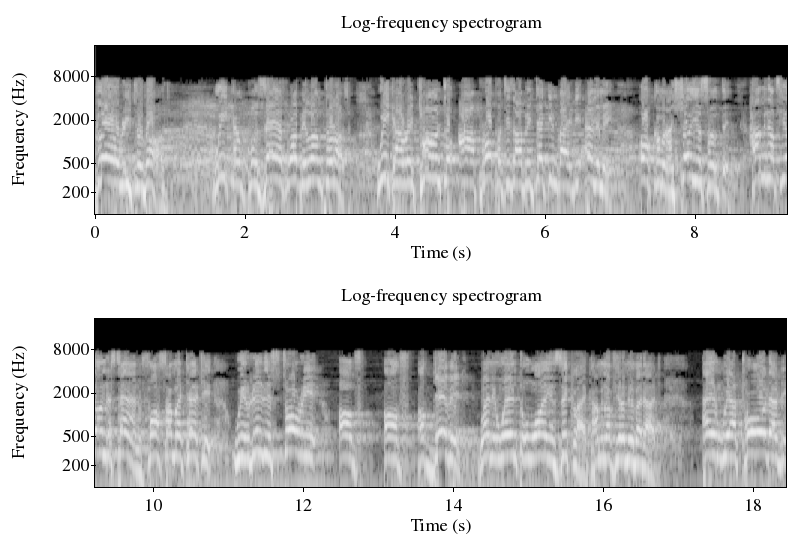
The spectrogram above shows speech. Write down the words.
Glory to God. We can possess what belongs to us. We can return to our properties that have been taken by the enemy. Oh, come on, I'll show you something. How many of you understand? For Samuel 30, we read the story of, of, of David when he went to war in Ziklag. How many of you remember that? And we are told that they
